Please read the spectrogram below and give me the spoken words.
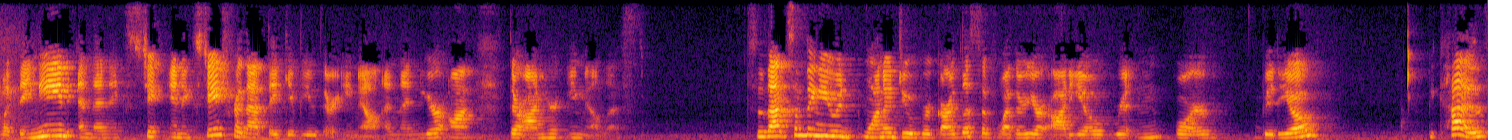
what they need. And then in exchange for that, they give you their email, and then you're on they're on your email list. So that's something you would want to do regardless of whether you're audio, written, or video. Because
